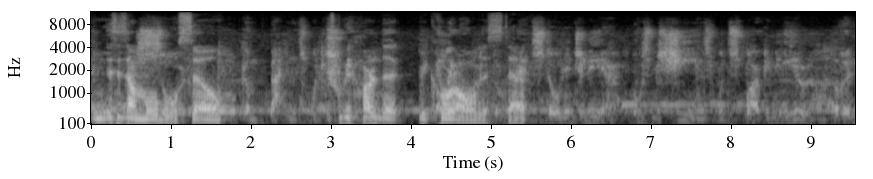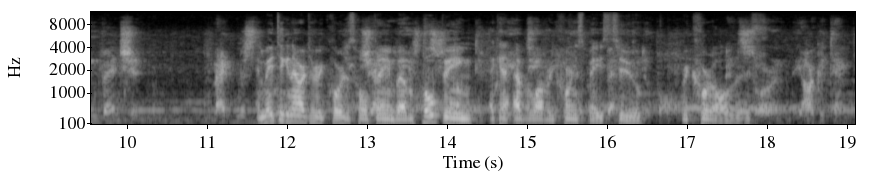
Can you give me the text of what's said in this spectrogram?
And this is on mobile, so all combatants would it's gonna be hard to record all this stuff. Redstone engineer, whose machines would spark an era of invention. Magnus It may take an hour to record this whole thing, but I'm hoping I can have a lot of recording space to record all this. The architect,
